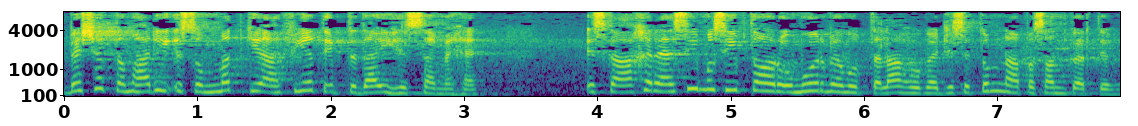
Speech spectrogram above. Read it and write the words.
بے شک تمہاری اس امت کی آفیت ابتدائی حصہ میں ہے۔ اس کا آخر ایسی مصیبتوں اور امور میں مبتلا ہوگا جسے تم ناپسند کرتے ہو۔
